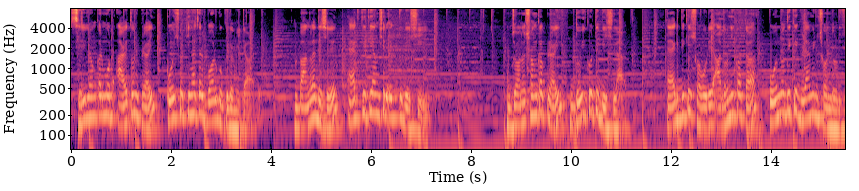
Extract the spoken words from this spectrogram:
শ্রীলঙ্কার মোট আয়তন প্রায় পঁয়ষট্টি হাজার বর্গ কিলোমিটার বাংলাদেশের এক তৃতীয়াংশের একটু বেশি। জনসংখ্যা প্রায় দুই কোটি বিশ লাখ। একদিকে শহরে আধুনিকতা, অন্যদিকে গ্রামীণ সৌন্দর্য।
